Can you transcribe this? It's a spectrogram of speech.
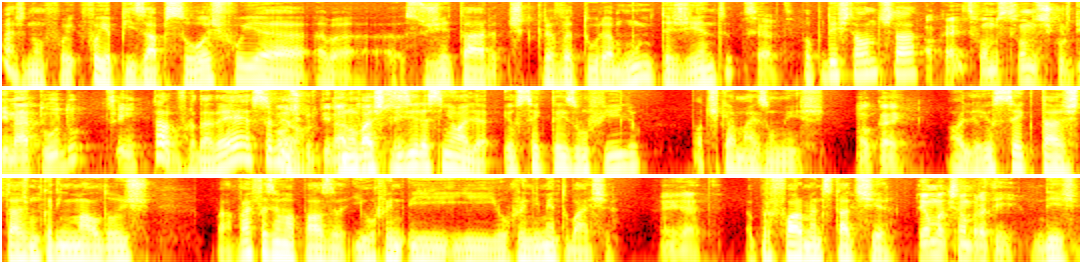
Mas não foi. Foi a pisar pessoas, foi a, a- a sujeitar escravatura a muita gente Certo. para poder estar onde está. Ok, se formos, se formos escurtinar tudo, sim. Tá, a verdade é essa, meu. Tu escrutinar não tudo, vais sim. dizer assim, olha, eu sei que tens um filho, podes ficar mais um mês. Ok. Olha, eu sei que estás, estás um bocadinho mal de hoje, vai fazer uma pausa e o, e- e o rendimento baixa. Exato. A performance está a descer. Tenho uma questão para ti. Diz,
